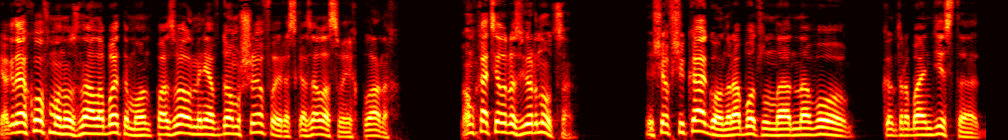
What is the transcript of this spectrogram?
Когда Хоффман узнал об этом, он позвал меня в дом шефа и рассказал о своих планах. Он хотел развернуться. Еще в Чикаго он работал на одного контрабандиста,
